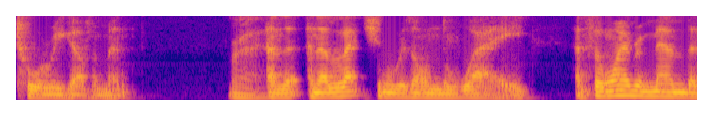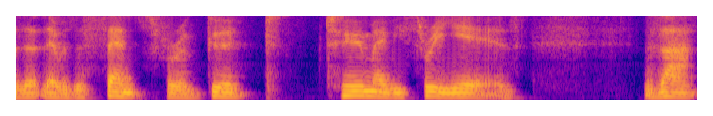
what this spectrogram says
Tory government Right. and that an election was on the way. And so I remember that there was a sense for a good two, maybe three years that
